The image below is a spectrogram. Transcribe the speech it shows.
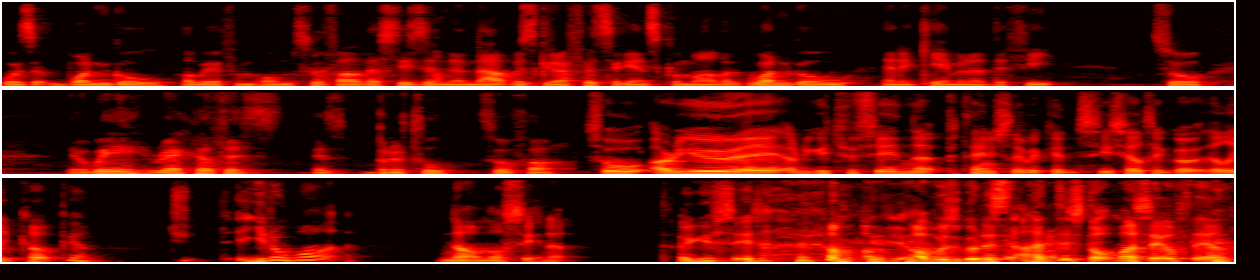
was it one goal away from home so far this season, and that was Griffiths against Kilmarnock. One goal, and it came in a defeat. So the away record is, is brutal so far. so, are you uh, are you two saying that potentially we could see Celtic go out of the League Cup here? You, you know what? No, I'm not saying it. Are you saying? I was going to. I had to stop myself there.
